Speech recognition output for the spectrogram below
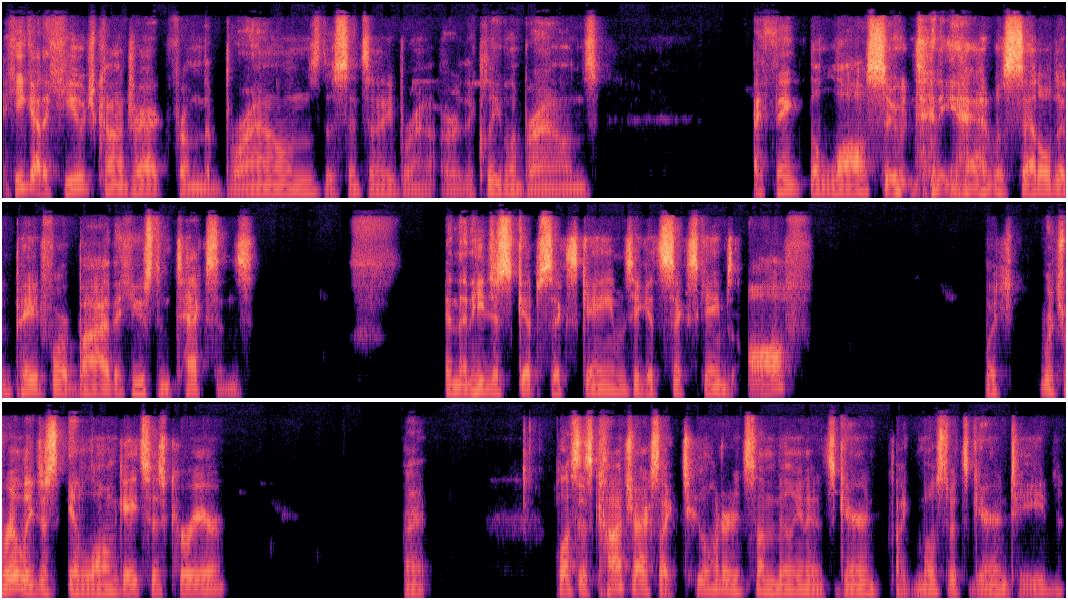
he got a huge contract from the Browns, the Cincinnati Brown or the Cleveland Browns. I think the lawsuit that he had was settled and paid for by the Houston Texans. And then he just skips six games. He gets six games off, which which really just elongates his career. Right. Plus his contract's like 200 and some million and it's guaranteed like most of it's guaranteed.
